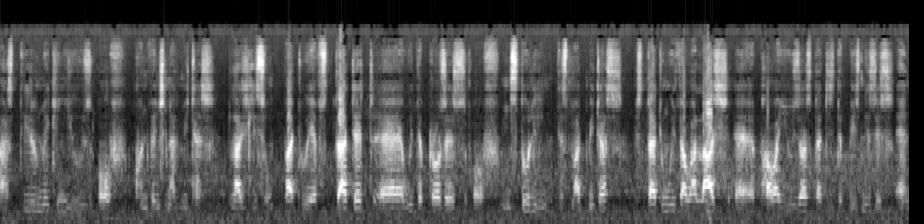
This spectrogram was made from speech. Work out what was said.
are still making use of conventional meters, largely so. But we have started uh, with the process of installing the smart meters, starting with our large uh, power users, that is the businesses, and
